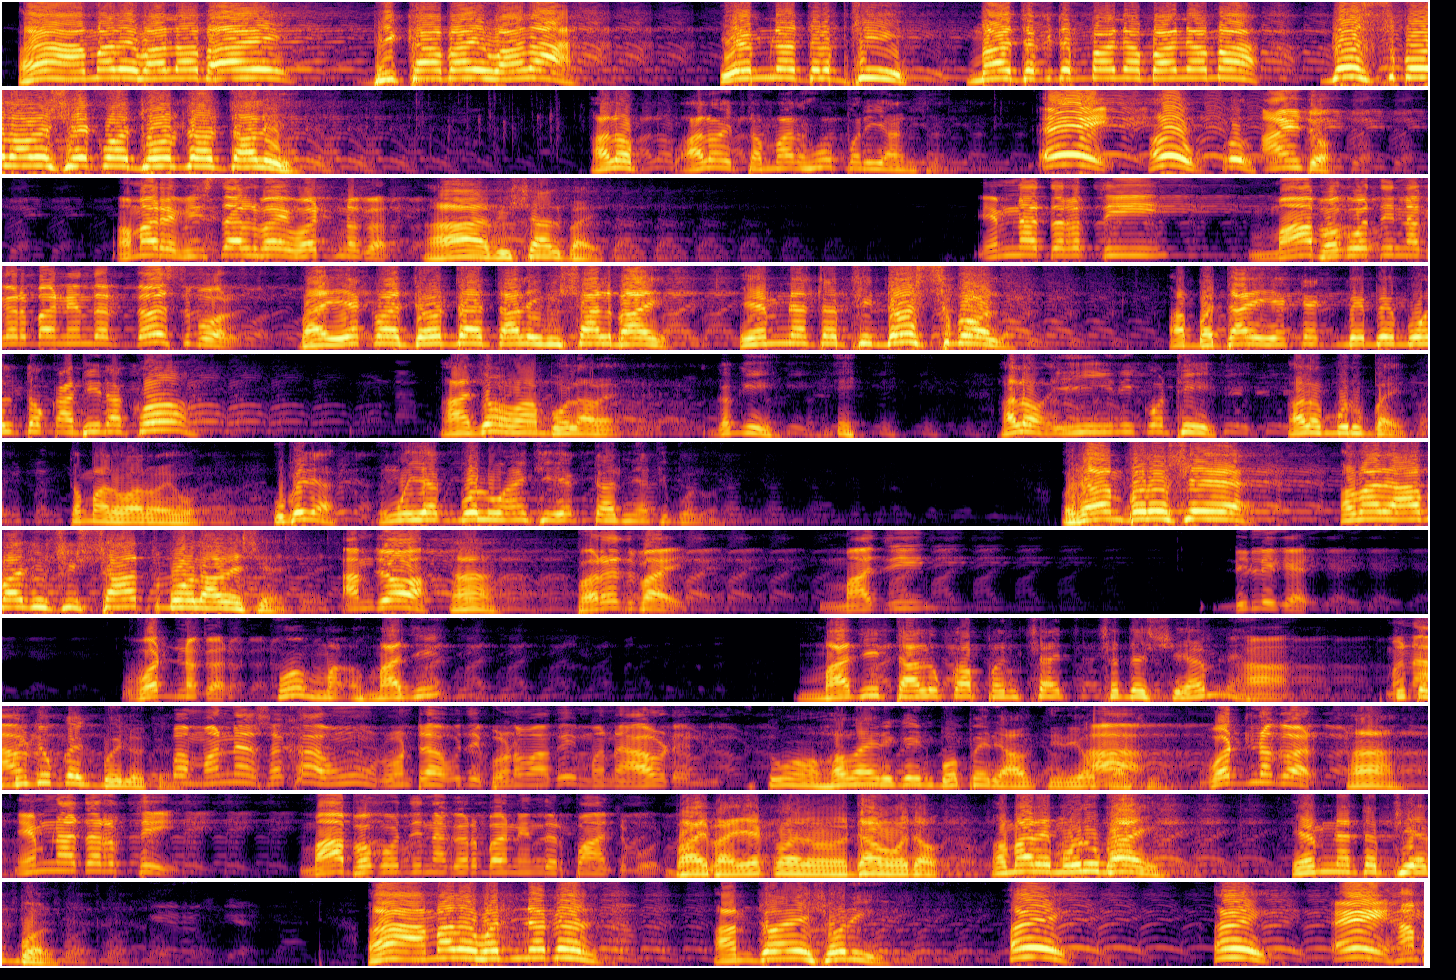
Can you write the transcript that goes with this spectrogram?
હા અમારે વાલાભાઈ ભીખાભાઈ વાળા એમના તરફથી મા જગદંબાના બાનામાં દસ બોલ આવે છે એકવાર જોરદાર તાળી હાલો હાલો તમારે શું પરિયાણ છે? એ. અહીં જો. અમારે વિશાલભાઈ વડનગર. હા વિશાલભાઈ. એમના તરફથી માં ભગવતીના ગરબાની અંદર દસ બોલ. ભાઈ એકવાર જોરદાર તાળી વિશાલભાઈ. એમના તરફથી દસ બોલ. આ બધા એક એક બે બે બોલ તો કાઢી રાખો. હા જો હા બોલાવે. ગગી. હાલો ઈની કોઠી. હાલો મુરુભાઈ તમારો વારો આવ્યો. ઉભે જા. હું એક બોલું અહીંથી એક તાર ત્યાંથી બોલવા. રામ ભરોસે. અમારે આ બાજુથી સાત બોલ આવે છે. આમ જો હા. ભરતભાઈ માજી ડિલિગેટ વડનગર. હું માજી માજી તાલુકા પંચાયત સદસ્ય એમ ને? હા. મને બીજું કંઈક બોલ્યો તો. મને સખા હું રોંઢા સુધી ભણવા ગઈ મને આવડે નહીં. તું હવારી ગઈ બપોરે આવતી રહ્યો હા વડનગર. હા. એમના તરફથી માં ભગવતીના ગરબાની અંદર પાંચ બોલ. ભાઈ ભાઈ એકવાર વધાવો વધાવો. અમારે મોરુભાઈ એમના તરફથી એક બોલ. હા અમારે વડનગર. આમ જો એ સોરી એ એ એ હા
